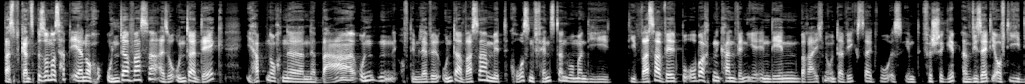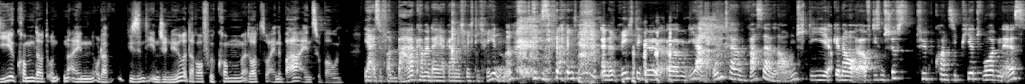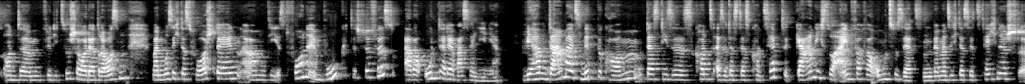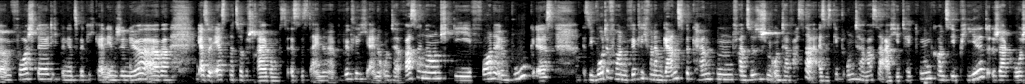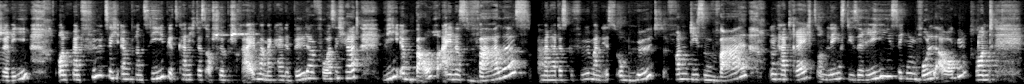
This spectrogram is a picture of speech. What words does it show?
Was ganz besonders habt ihr ja noch unter Wasser, also unter Deck. Ihr habt noch eine, eine Bar unten auf dem Level unter Wasser mit großen Fenstern, wo man die die Wasserwelt beobachten kann, wenn ihr in den Bereichen unterwegs seid, wo es eben Fische gibt. Äh, wie seid ihr auf die Idee gekommen, dort unten ein, oder wie sind die Ingenieure darauf gekommen, dort so eine Bar einzubauen? Ja, also von Bar kann man da ja gar nicht richtig reden. Ne? Das ist eigentlich eine richtige ähm, ja, Unterwasser-Lounge, die genau auf diesem Schiffstyp konzipiert worden ist. Und ähm, für die Zuschauer da draußen, man muss sich das vorstellen, ähm, die ist vorne im Bug des Schiffes, aber unter der Wasserlinie. Wir haben damals mitbekommen, dass dieses, Kon also dass das Konzept gar nicht so einfach war umzusetzen. Wenn man sich das jetzt technisch ähm, vorstellt, ich bin jetzt wirklich kein Ingenieur, aber also erstmal zur Beschreibung. Es ist eine wirklich eine Unterwasserlounge, die vorne im Bug ist. Sie wurde von wirklich von einem ganz bekannten französischen Unterwasser, also es gibt Unterwasserarchitekten konzipiert, Jacques Rogerie, und man fühlt sich im Prinzip, jetzt kann ich das auch schön beschreiben, weil man keine Bilder vor sich hat, wie im Bauch eines Wales. Man hat das Gefühl, man ist umhüllt von diesem Wal und hat rechts und links diese riesigen Bullaugen. Und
